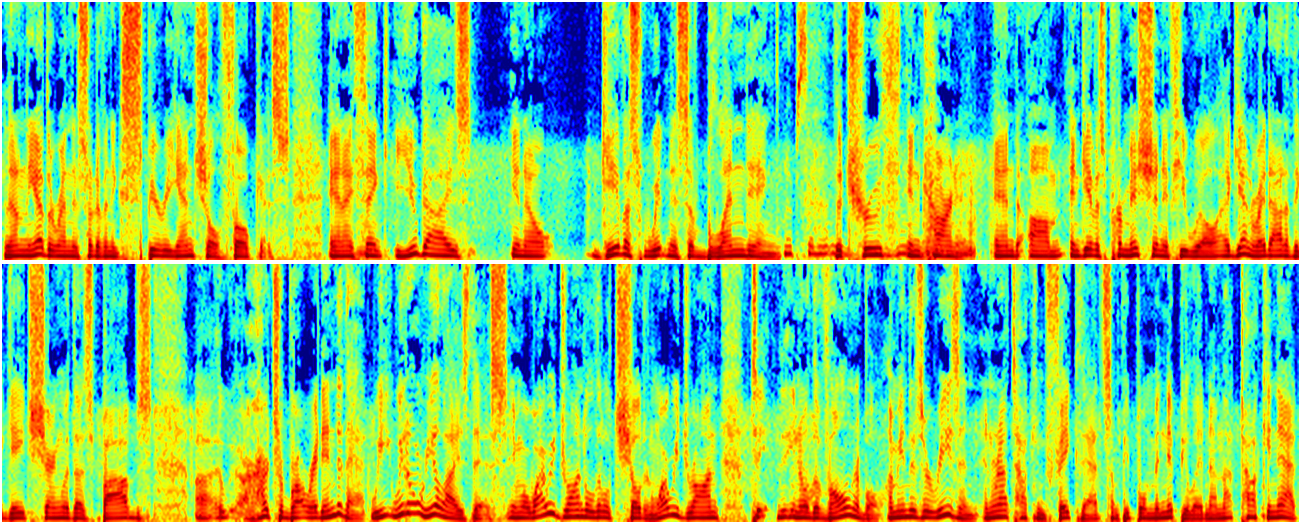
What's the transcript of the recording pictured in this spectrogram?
And then on the other end, there's sort of an experiential focus. And I think you guys, you know, gave us witness of blending Absolutely. the truth incarnate and um, and gave us permission, if you will, again, right out of the gate, sharing with us Bob's. Uh, our hearts were brought right into that. We we don't realize this. You know, why are we drawn to little children? Why are we drawn to you know the vulnerable? I mean, there's a reason, and we're not talking fake that. Some people manipulate, and I'm not talking that.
